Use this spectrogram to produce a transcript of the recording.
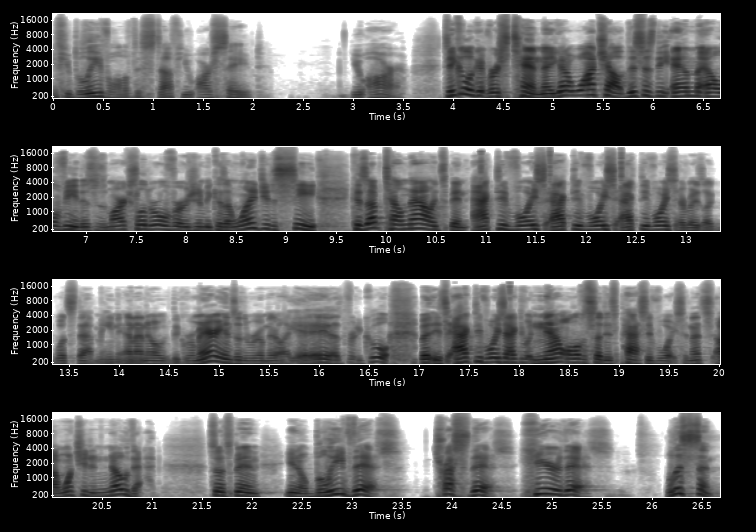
If you believe all of this stuff, you are saved. You are. Take a look at verse 10. Now you got to watch out. This is the MLV. This is Mark's literal version because I wanted you to see, because up till now it's been active voice, active voice, active voice. Everybody's like, what's that mean? And I know the grammarians in the room, they're like, hey, that's pretty cool. But it's active voice, active voice. Now all of a sudden it's passive voice. And that's I want you to know that. So it's been, you know, believe this, trust this, hear this, listen.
